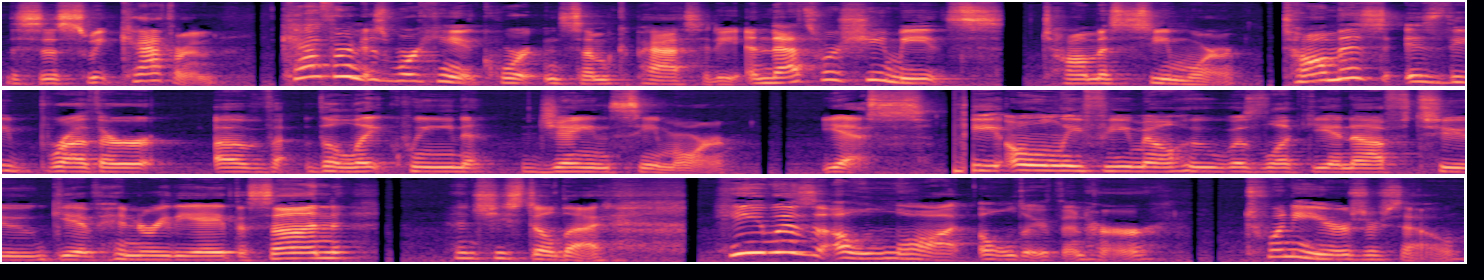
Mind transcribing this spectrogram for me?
This is Sweet Catherine. Catherine is working at court in some capacity, and that's where she meets Thomas Seymour. Thomas is the brother of the late Queen Jane Seymour. Yes, the only female who was lucky enough to give Henry VIII a son, and she still died. He was a lot older than her, 20 years or so.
